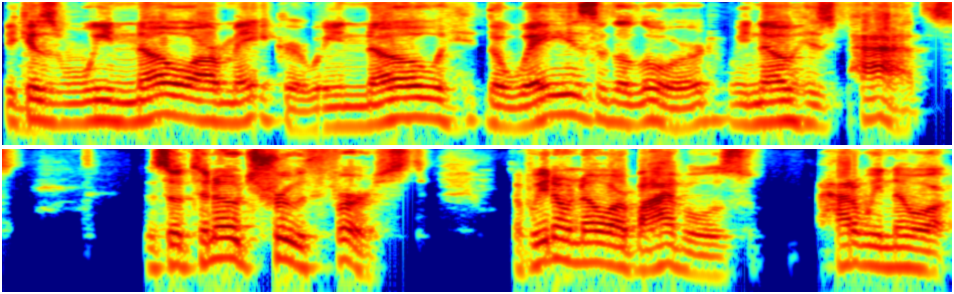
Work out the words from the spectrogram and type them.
because we know our maker. We know the ways of the lord. We know his paths. And so to know truth first if we don't know our bibles how do we know our,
